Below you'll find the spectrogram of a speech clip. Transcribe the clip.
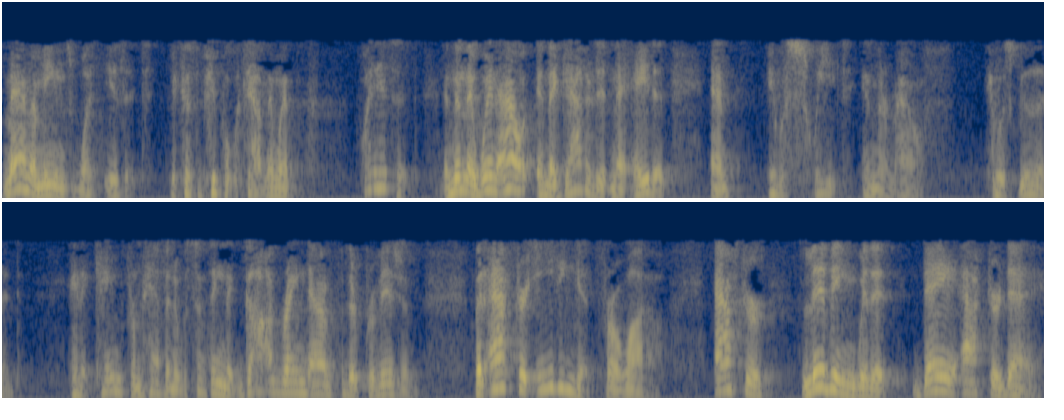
Manna means what is it? Because the people looked out and they went, What is it? And then they went out and they gathered it and they ate it. And it was sweet in their mouth. It was good. And it came from heaven. It was something that God rained down for their provision. But after eating it for a while, after living with it day after day,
